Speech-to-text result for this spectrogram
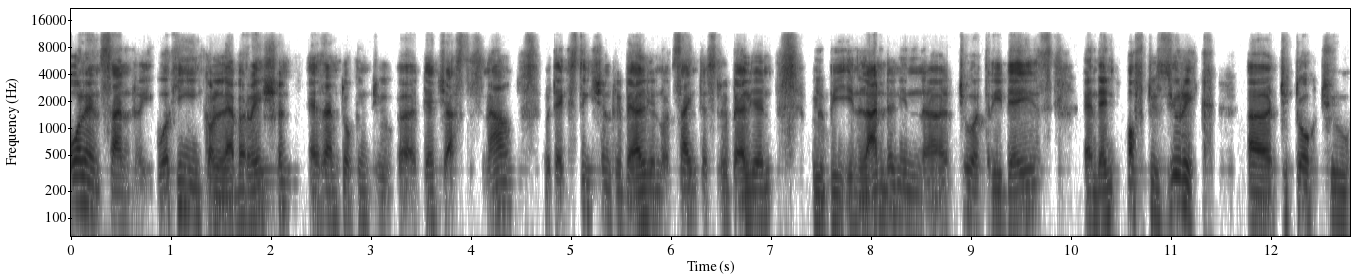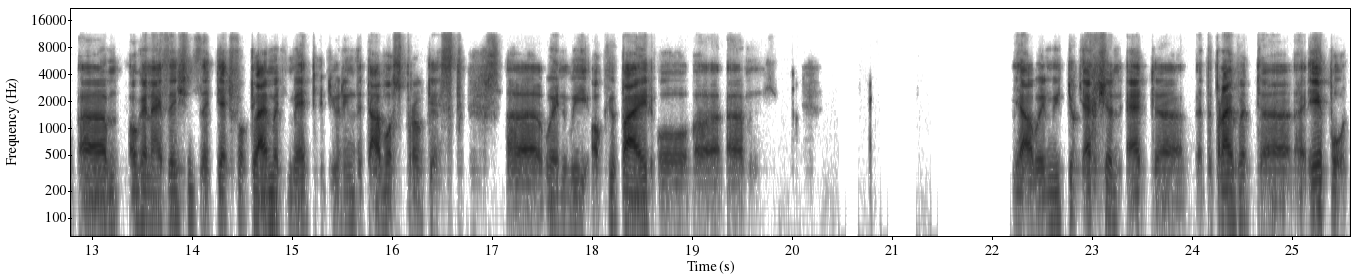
all and sundry, working in collaboration, as I'm talking to uh, Debt Justice now, with Extinction Rebellion, with Scientist Rebellion. We'll be in London in uh, two or three days, and then off to Zurich uh, to talk to um, organizations that Debt for Climate met during the Davos protest uh, when we occupied or uh, um, yeah, when we took action at, uh, at the private uh, airport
